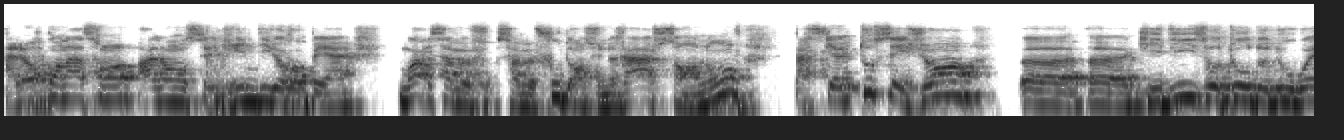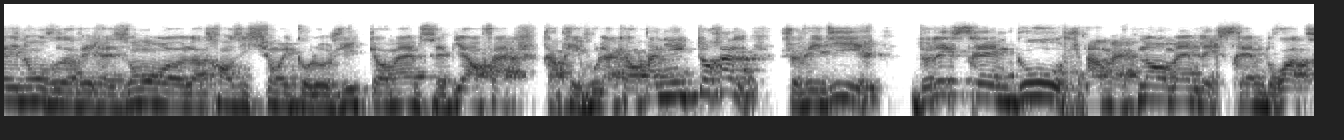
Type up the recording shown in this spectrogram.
alors qu'on a annoncé le Green Deal européen. Moi, ça me, ça me fout dans une rage sans nom, parce que tous ces gens euh, euh, qui disent autour de nous, ouais, non, vous avez raison, euh, la transition écologique, quand même, c'est bien. Enfin, rappelez-vous la campagne électorale. Je vais dire, de l'extrême gauche à maintenant même l'extrême droite,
